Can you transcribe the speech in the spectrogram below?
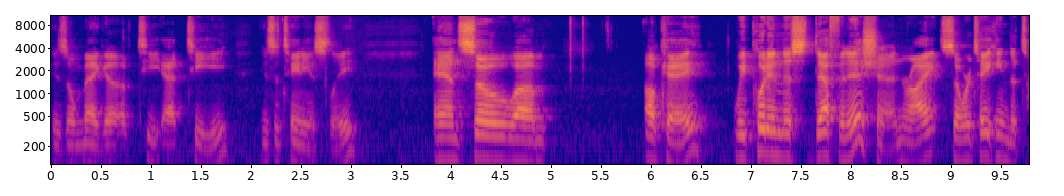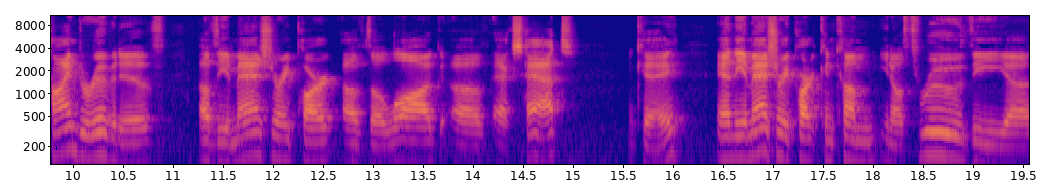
is omega of t at t instantaneously, and so um, okay, we put in this definition, right? So we're taking the time derivative of the imaginary part of the log of x hat, okay, and the imaginary part can come, you know, through the uh,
